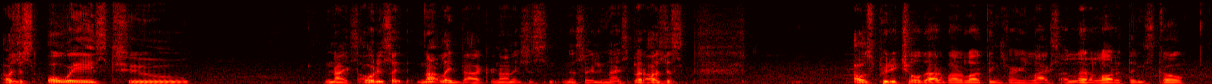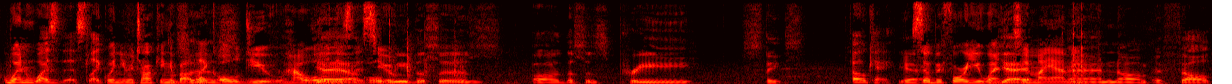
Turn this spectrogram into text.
I was just always too nice. I wouldn't say not laid back or not just necessarily nice, but I was just. I was pretty chilled out about a lot of things, very relaxed. I let a lot of things go. When was this? Like when you were talking This about like old you? How old yeah, is this old you? me. This is uh, this is pre states. Okay. Yeah. So before you went yeah, to Miami. and um, it felt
